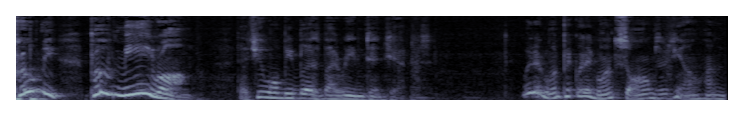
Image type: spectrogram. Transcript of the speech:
Prove me. Prove me wrong that you won't be blessed by reading 10 chapters. Whatever, one, pick whatever want, Psalms, or, you know,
